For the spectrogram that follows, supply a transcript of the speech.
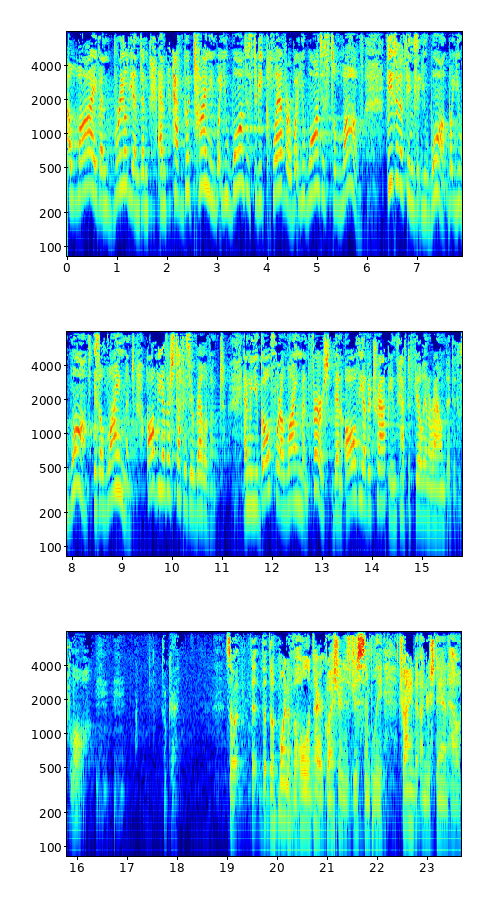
alive and brilliant and, and have good timing. What you want is to be clever. What you want is to love. These are the things that you want. What you want is alignment. All the other stuff is irrelevant. And when you go for alignment first, then all the other trappings have to fill in around it. It is law. Mm-hmm, mm-hmm. Okay. So the, the, the point of the whole entire question is just simply trying to understand how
